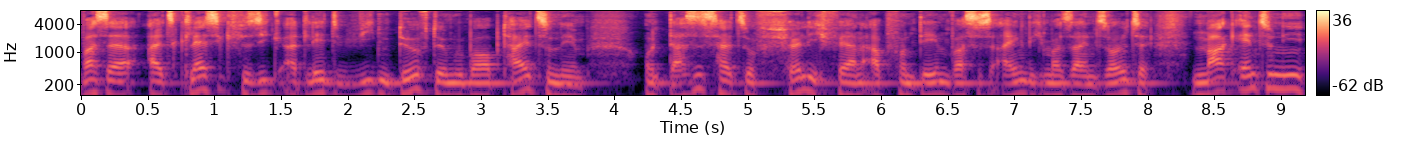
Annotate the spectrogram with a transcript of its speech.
was er als Classic Physik Athlet wiegen dürfte, um überhaupt teilzunehmen. Und das ist halt so völlig fernab von dem, was es eigentlich mal sein sollte. Mark Anthony,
